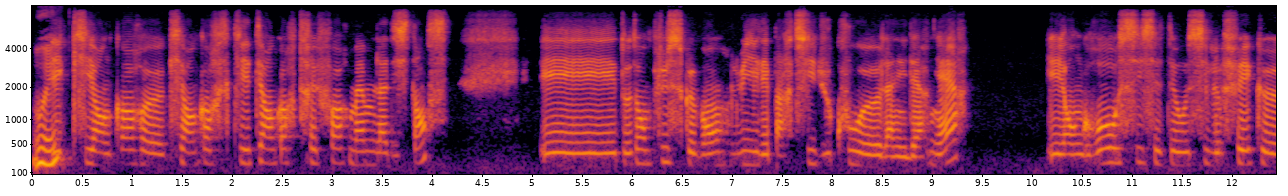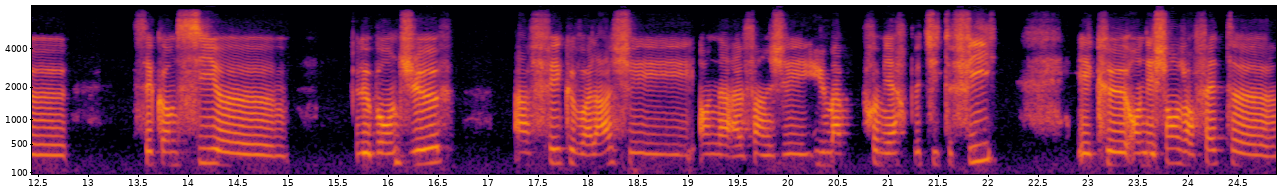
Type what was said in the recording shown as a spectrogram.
Oui. et qui encore euh, qui encore qui était encore très fort même la distance et d'autant plus que bon lui il est parti du coup euh, l'année dernière et en gros aussi c'était aussi le fait que c'est comme si euh, le bon Dieu a fait que voilà j'ai on a enfin j'ai eu ma première petite fille et que en échange en fait euh,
